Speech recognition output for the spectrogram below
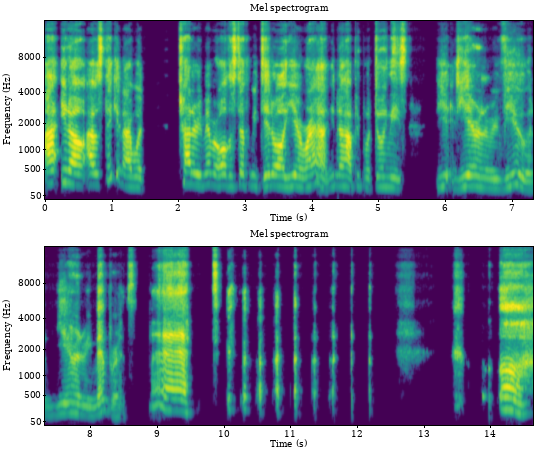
I you know, I was thinking I would try to remember all the stuff we did all year round. You know how people are doing these year in review and year in remembrance. Eh. oh,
